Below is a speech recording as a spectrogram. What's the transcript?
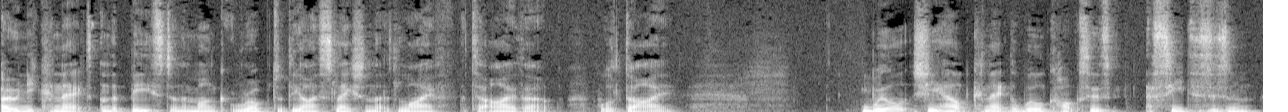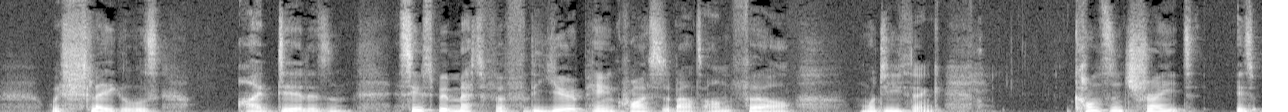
only connect, and the beast and the monk, robbed of the isolation that is life to either, will die. Will she help connect the Wilcoxes' asceticism with Schlegel's idealism? It seems to be a metaphor for the European crisis about to unfurl. What do you think? Concentrate is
